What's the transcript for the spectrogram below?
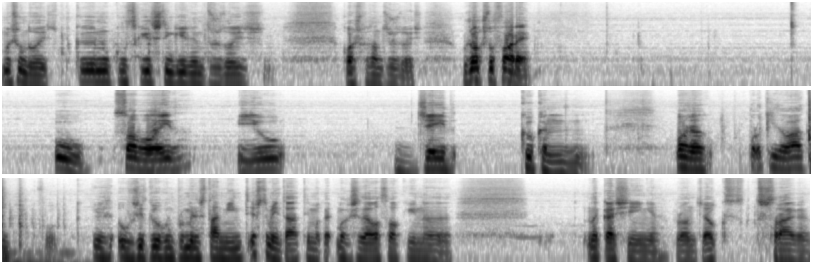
mas são dois, porque não consegui distinguir entre os dois. Gosto bastante dos dois. Os jogos estou fora é o Soulblade e o Jade Cookan. Bom, já por aqui do lado, o jeito que o primeiro está mint. Este também está, tem uma, uma rachadela só aqui na, na caixinha. Pronto, é o que se estraga.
